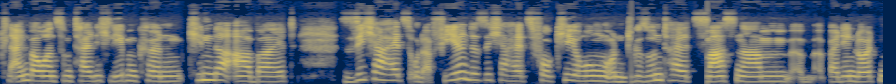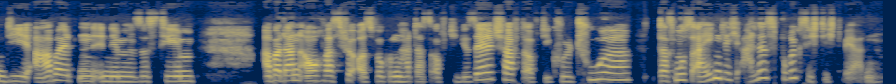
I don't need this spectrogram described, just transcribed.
Kleinbauern zum Teil nicht leben können, Kinderarbeit. Sicherheits- oder fehlende Sicherheitsvorkehrungen und Gesundheitsmaßnahmen ähm, bei den Leuten, die arbeiten in dem System. Aber dann auch, was für Auswirkungen hat das auf die Gesellschaft, auf die Kultur? Das muss eigentlich alles berücksichtigt werden.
